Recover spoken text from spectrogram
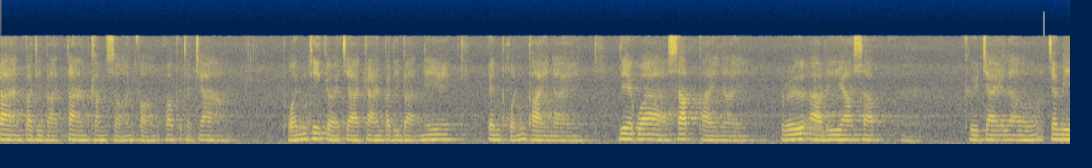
การปฏิบัติตามคำสอนของพระพุทธเจ้า ผลที่เกิดจากการปฏิบัตินี้ เป็นผลภายใน เรียกว่าทรัพย์ภายใน หรืออริยทรัพย์ คือใจเราจะมี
